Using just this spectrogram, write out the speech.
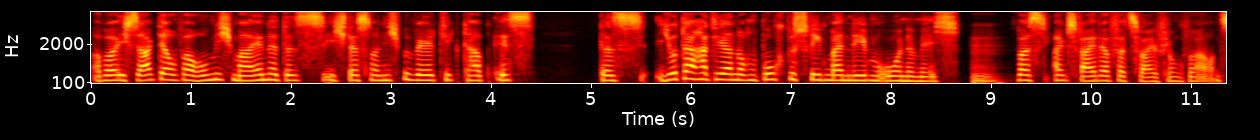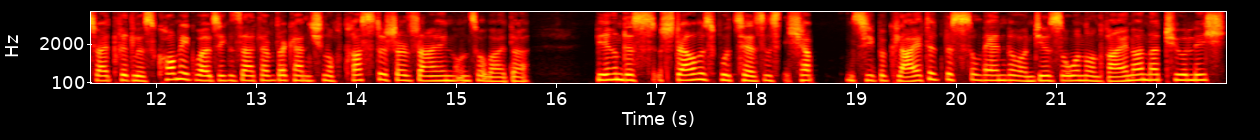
Aber ich sage dir auch, warum ich meine, dass ich das noch nicht bewältigt habe, ist, dass Jutta hatte ja noch ein Buch geschrieben, Mein Leben ohne mich, mhm. was ein Schrei der Verzweiflung war. Und zwei Drittel ist Comic, weil sie gesagt haben, da kann ich noch drastischer sein und so weiter. Während des Sterbensprozesses, ich habe sie begleitet bis zum Ende und ihr Sohn und Rainer natürlich.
